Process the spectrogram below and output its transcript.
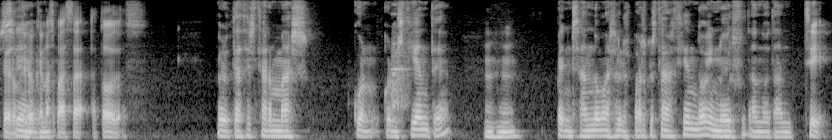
Pero sí. creo que nos pasa a todos pero te hace estar más con, consciente, uh -huh. pensando más en los pasos que estás haciendo y no disfrutando tanto. Sí.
